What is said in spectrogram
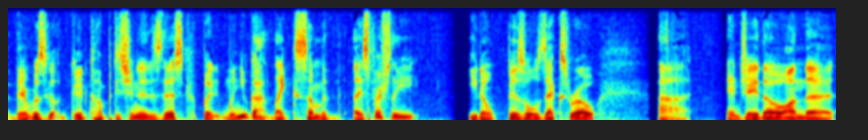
there was good competition as this, but when you got like some of, especially you know Bizzle, Zexrow, uh, and Jay though on the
